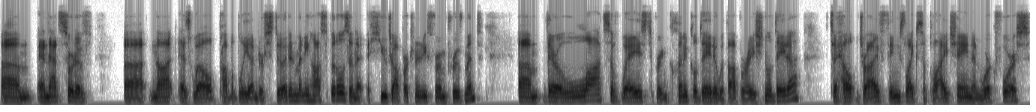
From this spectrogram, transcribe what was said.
um, and that's sort of uh, not as well probably understood in many hospitals and a, a huge opportunity for improvement. Um, there are lots of ways to bring clinical data with operational data to help drive things like supply chain and workforce.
